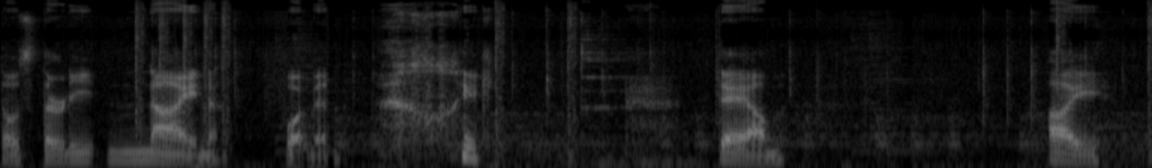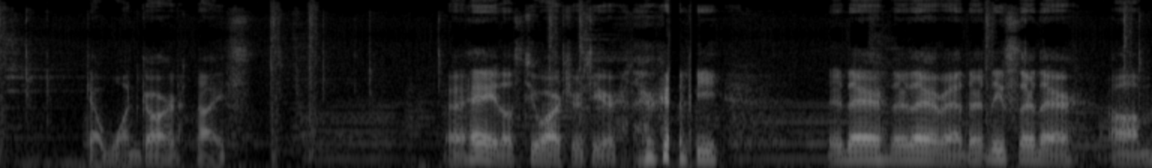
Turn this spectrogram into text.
those 39 footmen. like, damn. I got one guard. Nice. But hey, those two archers here. They're gonna be they're there, they're there, man. They're at least they're there. Um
